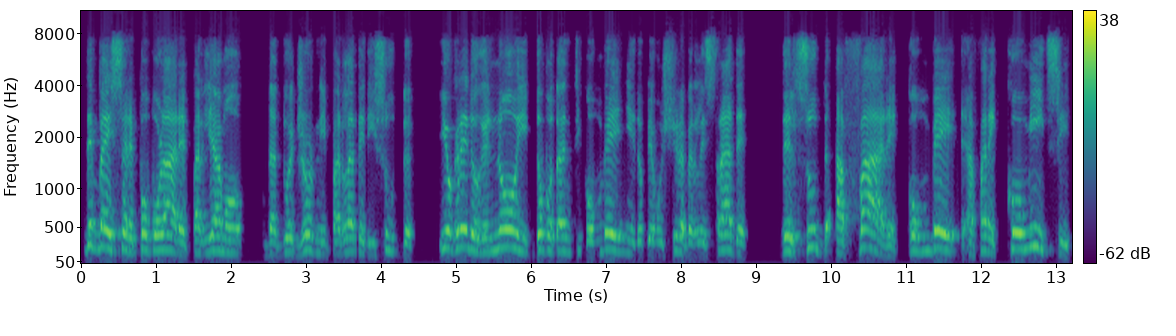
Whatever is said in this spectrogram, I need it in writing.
debba essere popolare, parliamo da due giorni, parlate di Sud, io credo che noi, dopo tanti convegni, dobbiamo uscire per le strade del Sud a fare, a fare comizi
